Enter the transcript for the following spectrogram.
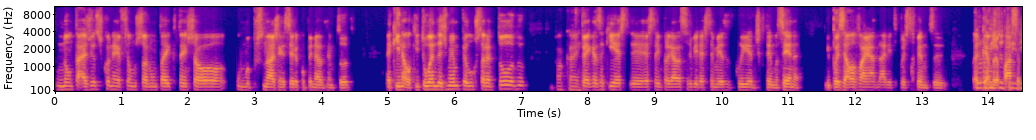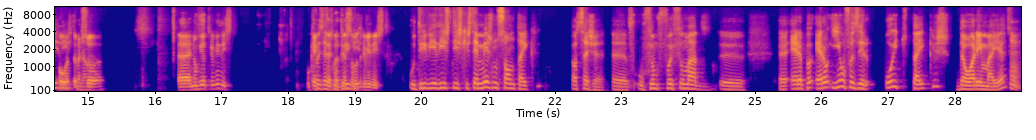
não está, às vezes quando é filme só num take, tens só uma personagem a ser acompanhada o tempo todo. Aqui não, aqui tu andas mesmo pelo restaurante todo, okay. pegas aqui este, esta empregada a servir esta mesa de clientes que tem uma cena, e depois ela vai andar e depois de repente a câmera passa para outra pessoa. Uh, não vi o trivia disto. O que é pois que é, tens a dizer sobre o trivia disto? O trivia disto diz que isto é mesmo só um take, ou seja, uh, o filme foi filmado, uh, era, era, iam fazer oito takes da hora e meia, hum.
